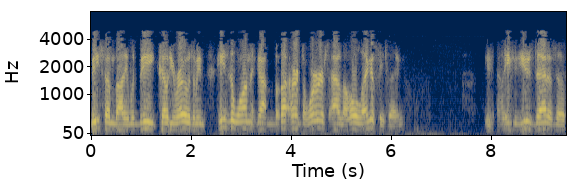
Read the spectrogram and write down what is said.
be somebody would be Cody Rhodes. I mean, he's the one that got butt hurt the worst out of the whole legacy thing. You know, he could use that as a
